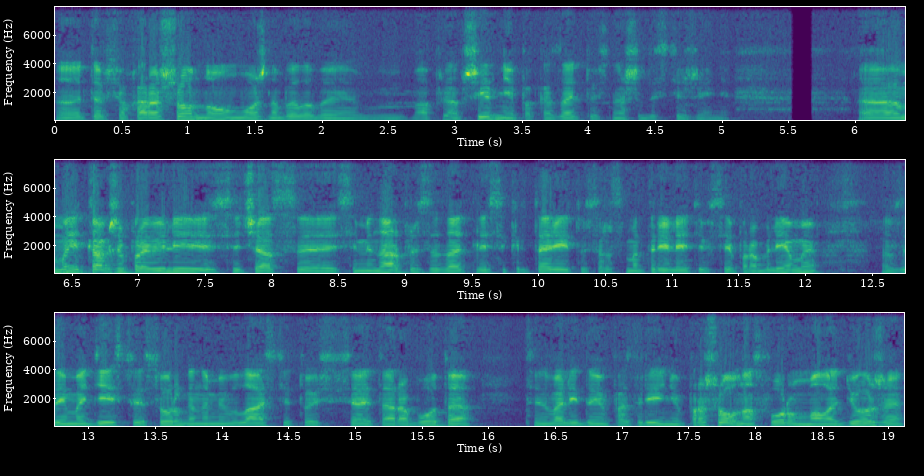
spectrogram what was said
это все хорошо, но можно было бы обширнее показать то есть наши достижения. Э, мы также провели сейчас э, семинар председателей секретарей, то есть рассмотрели эти все проблемы взаимодействия с органами власти, то есть вся эта работа с инвалидами по зрению. Прошел у нас форум молодежи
